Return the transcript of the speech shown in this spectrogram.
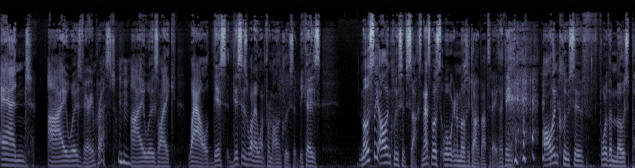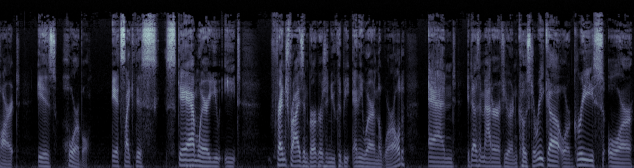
and I was very impressed. I was like, "Wow, this this is what I want from all inclusive." Because mostly all inclusive sucks, and that's most what we're going to mostly talk about today. Is I think all inclusive, for the most part, is horrible. It's like this scam where you eat French fries and burgers, and you could be anywhere in the world, and it doesn't matter if you're in Costa Rica or Greece or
